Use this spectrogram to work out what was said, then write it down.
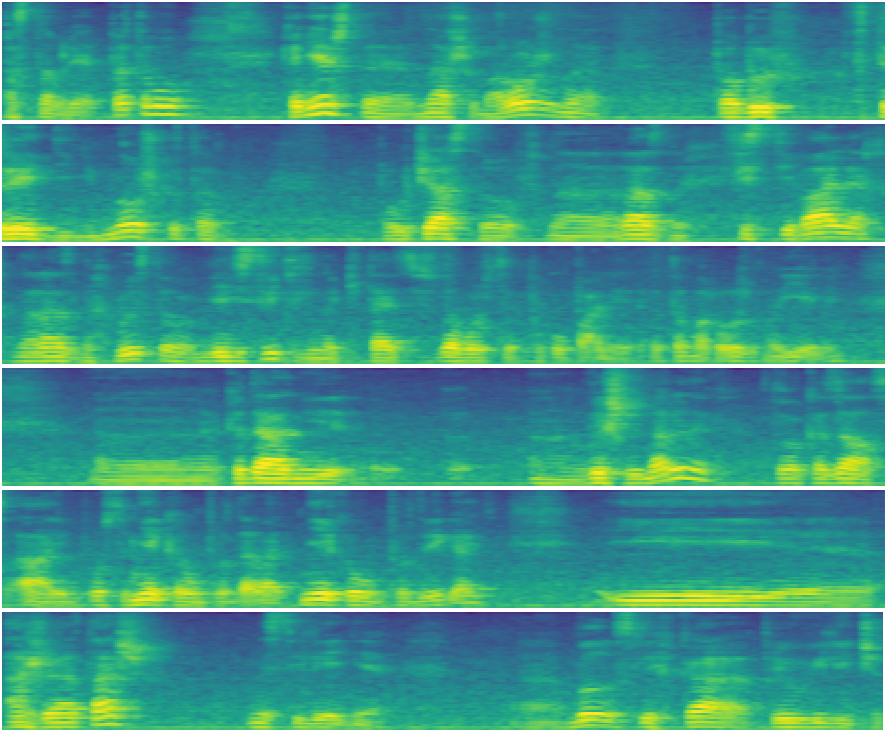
поставляет. Поэтому Конечно, наше мороженое, побыв в тренде немножко там, поучаствовав на разных фестивалях, на разных выставках, где действительно китайцы с удовольствием покупали это мороженое, ели. Э, когда они э, вышли на рынок, то оказалось, а, им просто некому продавать, некому продвигать. И ажиотаж населения э, был слегка преувеличен,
